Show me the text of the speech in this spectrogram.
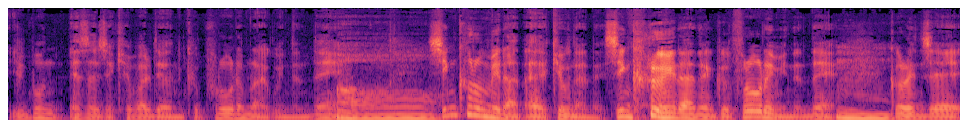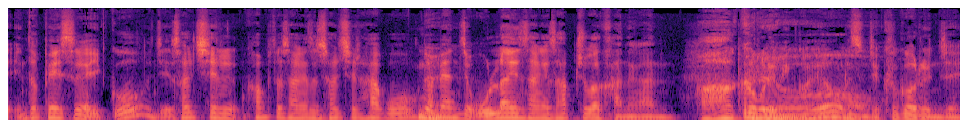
일본에서 이제 개발된 그 프로그램을 알고 있는데 어. 싱크룸이라는 네, 기억나네. 싱크룸이라는 그 프로그램이 있는데 음. 그걸 이제 인터페이스가 있고 이제 설치를 컴퓨터 상에서 설치를 하고 네. 하면 이제 온라인 상에서 합주가 가능한 아, 프로그램인? 거예요. 그래서 이제 그거를 이제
